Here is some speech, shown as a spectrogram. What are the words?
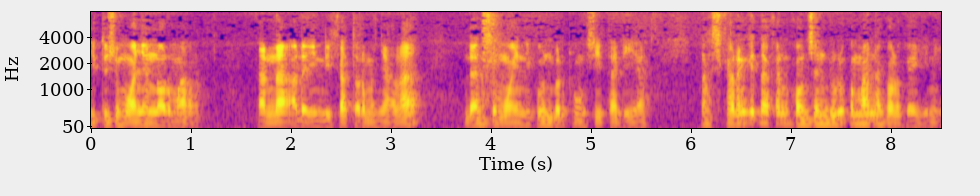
itu semuanya normal. Karena ada indikator menyala dan semua ini pun berfungsi tadi ya. nah sekarang kita akan konsen dulu ke mana kalau kayak gini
